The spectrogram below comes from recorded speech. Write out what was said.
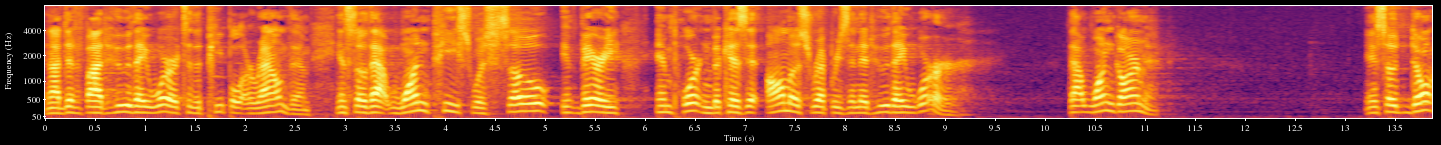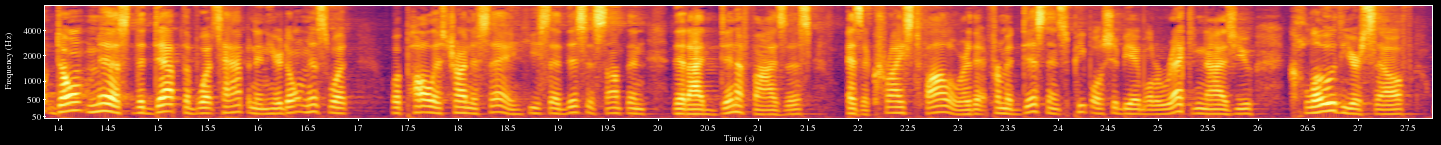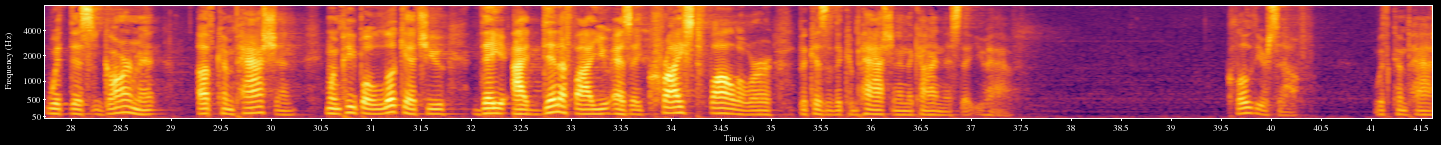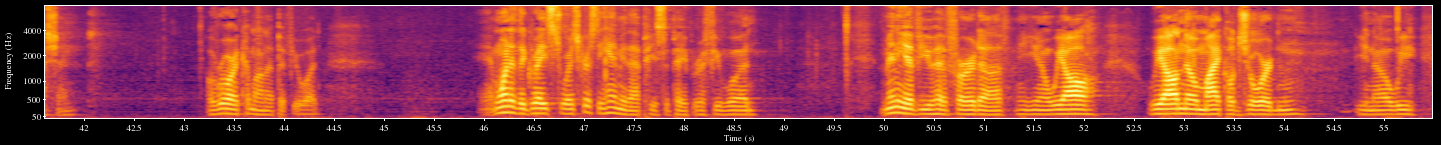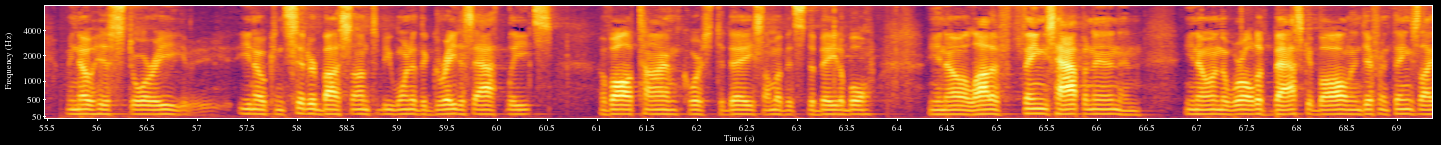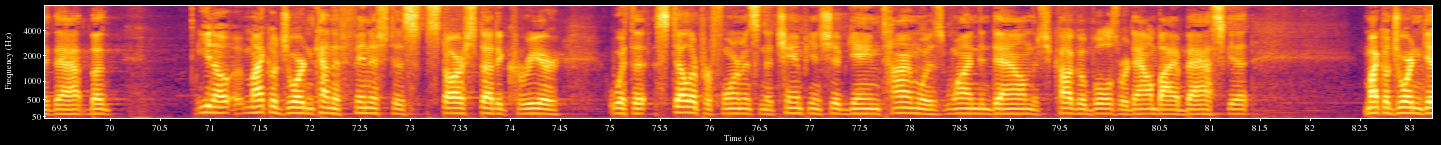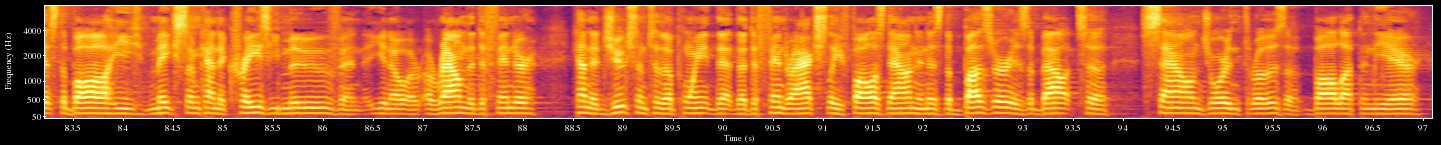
and identified who they were to the people around them. And so that one piece was so very important because it almost represented who they were. That one garment. And so don't, don't miss the depth of what's happening here. Don't miss what, what Paul is trying to say. He said this is something that identifies us as a Christ follower, that from a distance people should be able to recognize you, clothe yourself with this garment of compassion. When people look at you, they identify you as a Christ follower because of the compassion and the kindness that you have. Clothe yourself with compassion. Aurora, come on up if you would. And one of the great stories, Christy, hand me that piece of paper if you would. Many of you have heard of, you know, we all, we all know Michael Jordan. You know, we, we know his story, you know, considered by some to be one of the greatest athletes of all time. Of course, today, some of it's debatable. You know, a lot of things happening and, you know, in the world of basketball and different things like that. But you know, Michael Jordan kind of finished his star studded career with a stellar performance in a championship game. Time was winding down. The Chicago Bulls were down by a basket. Michael Jordan gets the ball. He makes some kind of crazy move and, you know, around the defender, kind of jukes him to the point that the defender actually falls down. And as the buzzer is about to sound, Jordan throws a ball up in the air,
